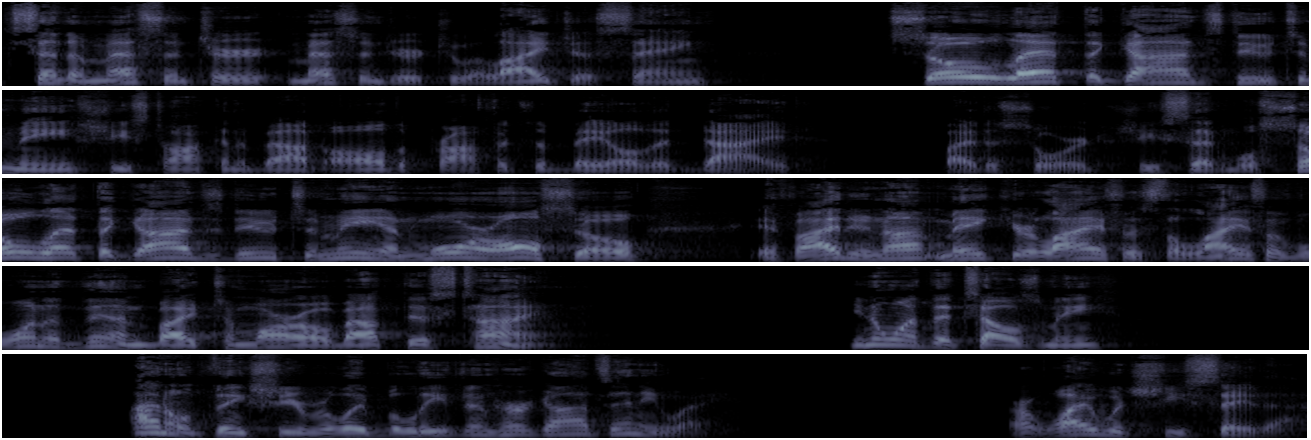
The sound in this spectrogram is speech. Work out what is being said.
sent a messenger, messenger to Elijah saying, So let the gods do to me. She's talking about all the prophets of Baal that died by the sword. She said, Well, so let the gods do to me, and more also, if I do not make your life as the life of one of them by tomorrow about this time. You know what that tells me? I don't think she really believed in her gods anyway. Or why would she say that?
